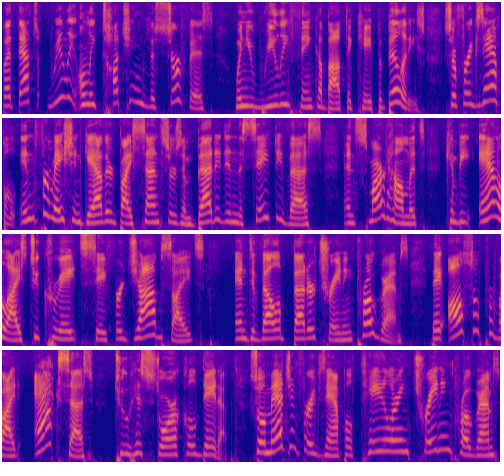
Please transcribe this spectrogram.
but that's really only touching the surface when you really think about the capabilities. So, for example, information gathered by sensors embedded in the safety vests and smart helmets can be analyzed to create safer job sites and develop better training programs. They also provide access to historical data. So, imagine, for example, tailoring training programs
